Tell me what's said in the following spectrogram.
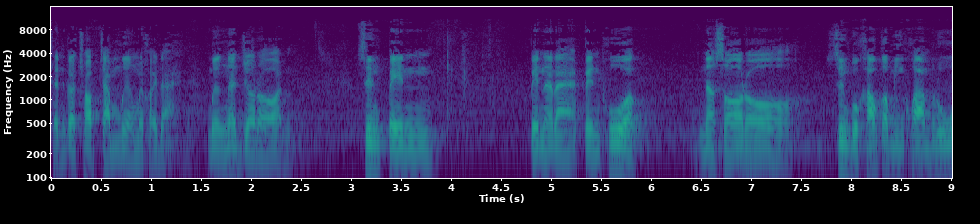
ฉันก็ชอบจำเมืองไม่ค่อยได้นะ เมืองนัจรอน ซึ่งเป็นเป็นอะไรเป็นพวกนาซอรอ ซึ่งพวกเขาก็มีความรู้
